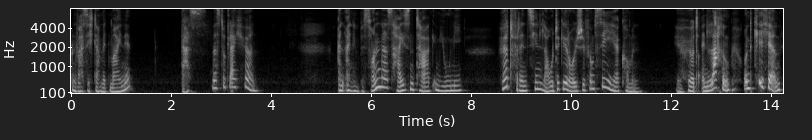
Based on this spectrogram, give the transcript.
Und was ich damit meine, das wirst du gleich hören. An einem besonders heißen Tag im Juni hört Fränzchen laute Geräusche vom See herkommen. Er hört ein Lachen und Kichern,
